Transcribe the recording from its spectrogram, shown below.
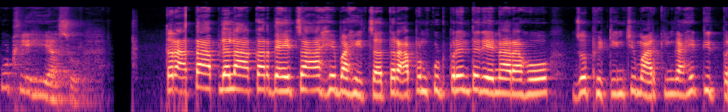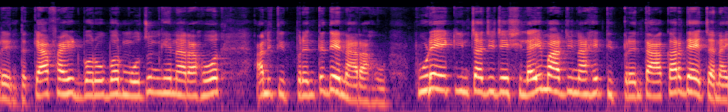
कुठलीही असो. तर आता आपल्याला आकार द्यायचा आहे बाहीचा. तर आपण कुठपर्यंत देणार आहोत? जो फिटिंगची मार्किंग आहे तिथपर्यंत. कॅफ हाईट बरोबर मोजून घेणार आहोत आणि तिथपर्यंत देणार आहोत. पुढे एक इंचाची जे शिलाई मार्जिन आहे तिथपर्यंत आकार द्यायचा नाही.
